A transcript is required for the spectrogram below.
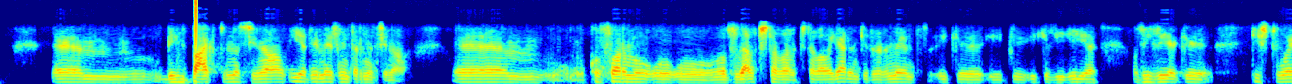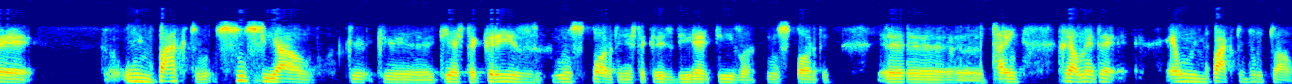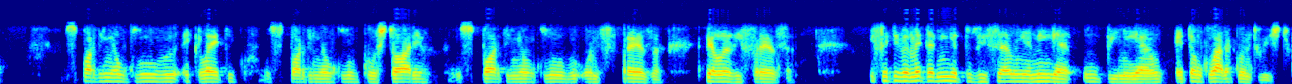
um, ehm, de impacto nacional e até mesmo internacional. Um, ehm, conforme o, o, advogado que estava, que estava a ligar anteriormente e que, e que, e que dizia, dizia que, que isto é o impacto social que, que, que, esta crise no Sporting, esta crise diretiva no Sporting uh, tem, realmente é, é, um impacto brutal. O Sporting é um clube eclético, o Sporting é um clube com história, o Sporting é um clube onde se preza pela diferença. Efetivamente, a minha posição e a minha opinião é tão clara quanto isto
